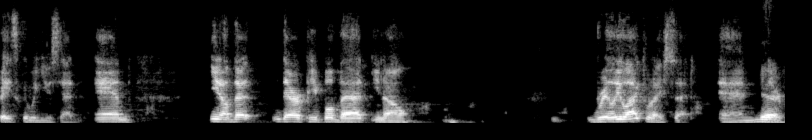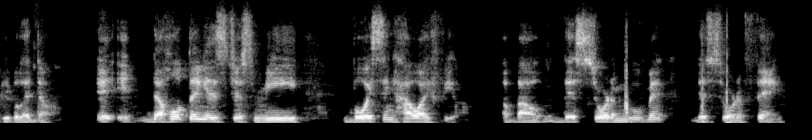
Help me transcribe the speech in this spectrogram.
basically what you said. And, you know, that there are people that, you know, really liked what I said. And there are people that don't. It, it the whole thing is just me voicing how I feel about mm-hmm. this sort of movement, this sort of thing.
